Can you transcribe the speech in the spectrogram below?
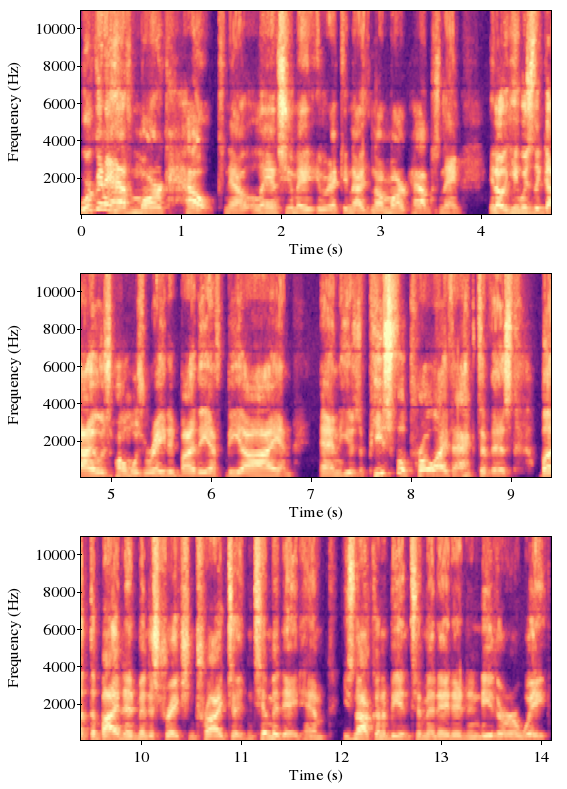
we're going to have Mark Houck. Now, Lance, you may recognize Mark Houck's name. You know, he was the guy whose home was raided by the FBI and and he was a peaceful pro-life activist, but the Biden administration tried to intimidate him. He's not going to be intimidated, and neither are we.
